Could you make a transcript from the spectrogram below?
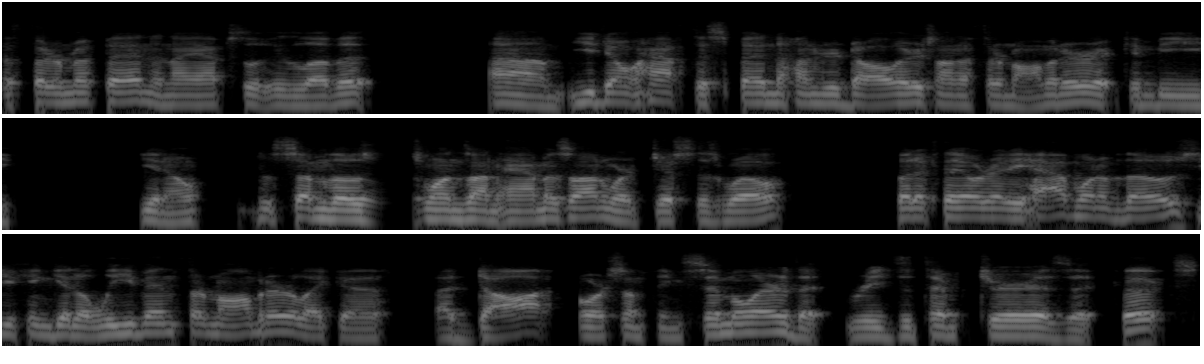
a thermapen and i absolutely love it um, you don't have to spend a hundred dollars on a thermometer it can be you know some of those ones on amazon work just as well but if they already have one of those you can get a leave-in thermometer like a, a dot or something similar that reads the temperature as it cooks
